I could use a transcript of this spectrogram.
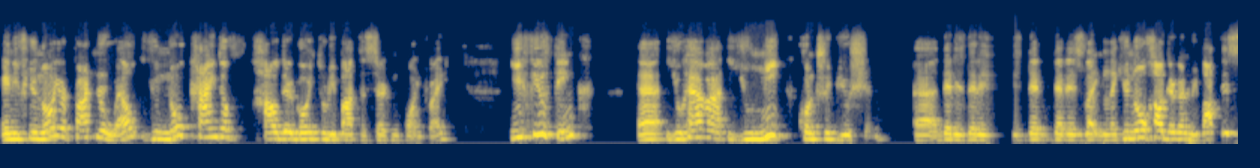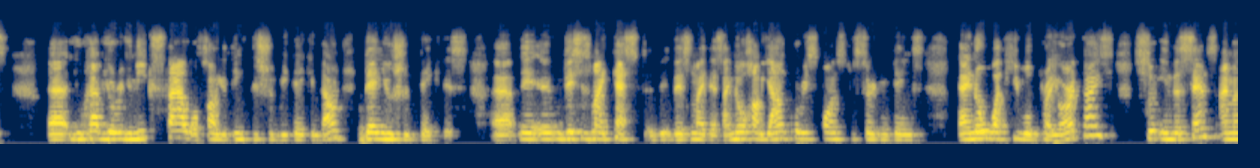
And if you know your partner well, you know kind of how they're going to rebut a certain point, right? If you think uh, you have a unique contribution uh, that is that is that, that is like like you know how they're going to rebut this? Uh, you have your unique style of how you think this should be taken down then you should take this. Uh, this is my test. This is my test. I know how Janko responds to certain things. I know what he will prioritize. So in the sense i'm uh,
